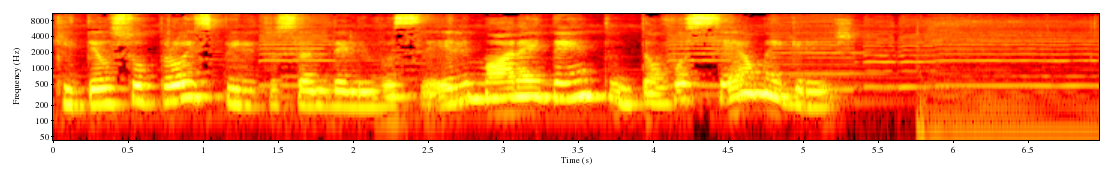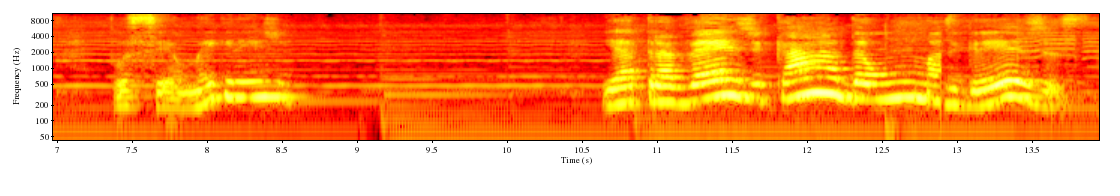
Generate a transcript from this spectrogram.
que Deus soprou o Espírito Santo dele em você. Ele mora aí dentro, então você é uma igreja. Você é uma igreja. E através de cada uma das igrejas,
